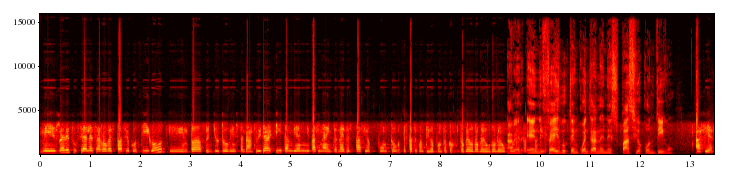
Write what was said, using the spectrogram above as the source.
Mis redes sociales, arroba espacio contigo, en todas, en YouTube, Instagram, Twitter, y también mi página de internet, espacio punto, espaciocontigo.com, www. A ver, en Facebook te encuentran en Espacio Contigo. Así es.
